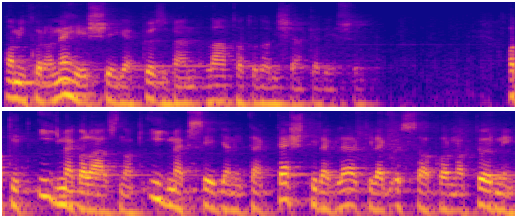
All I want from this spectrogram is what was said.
amikor a nehézségek közben láthatod a viselkedését. Akit így megaláznak, így megszégyenítek, testileg, lelkileg össze akarnak törni,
